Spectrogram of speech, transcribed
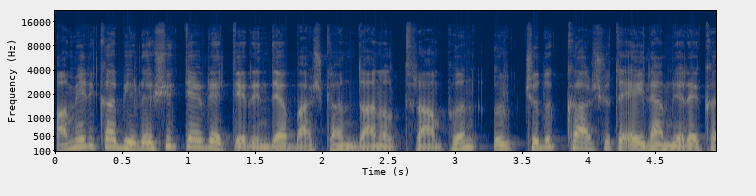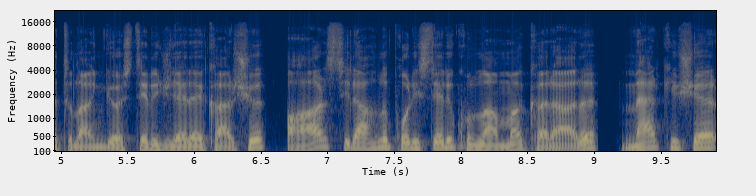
Amerika Birleşik Devletleri'nde Başkan Donald Trump'ın ırkçılık karşıtı eylemlere katılan göstericilere karşı ağır silahlı polisleri kullanma kararı Märkischer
